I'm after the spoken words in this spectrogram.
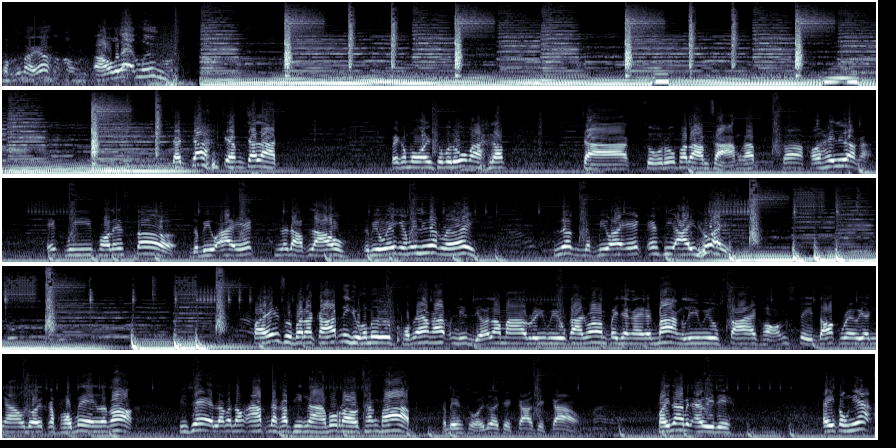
ออกไหนอะเอาละมึง จัดจ้างแจมจลัด ไปขโมยซูบารุมาครับ จากซูบารุพระราม 3 ครับ ก็เขาให้เลือกอะ XV Forester WRX ระดับเรา WX ยังไม่เลือกเลย เลือก WRX SDI ด้วย ไปให้สุดบรรยากาศนี่อยู่กับมือผมแล้วครับนี่เดี๋ยวเรามารีวิวกันว่ามันเป็นยังไงกันบ้างรีวิวสไตล์ของ Street Dog Rail ยันเงา โดยกระผมเองแล้วก็พี่เชษแล้วก็น้องอัพนะครับทีมงานพวกเราช่างภาพทะเบียนสวยด้วย 7979 ไฟหน้าเป็น LED ไอ้ตรงเนี้ย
